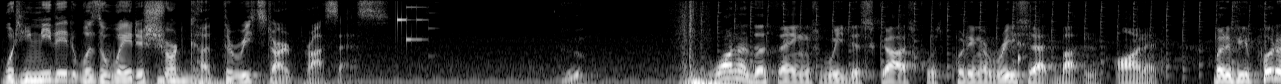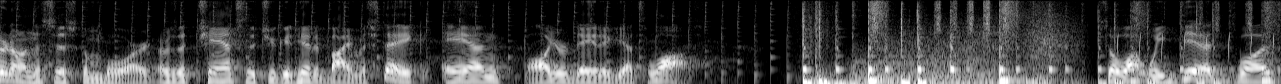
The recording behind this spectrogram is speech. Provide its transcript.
What he needed was a way to shortcut the restart process. One of the things we discussed was putting a reset button on it. But if you put it on the system board, there's a chance that you could hit it by mistake and all your data gets lost. So what we did was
